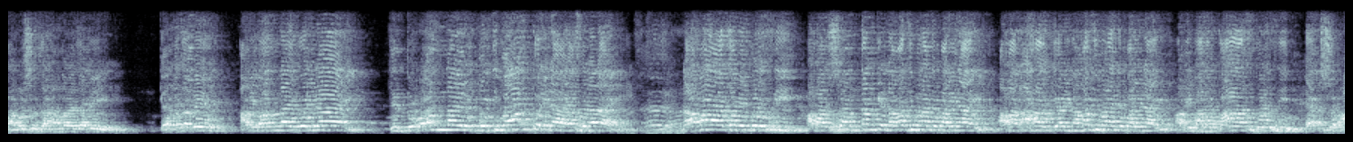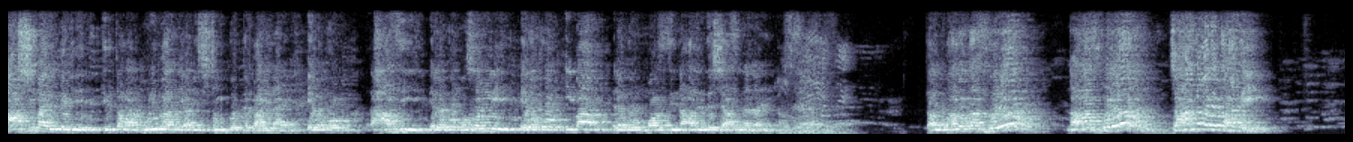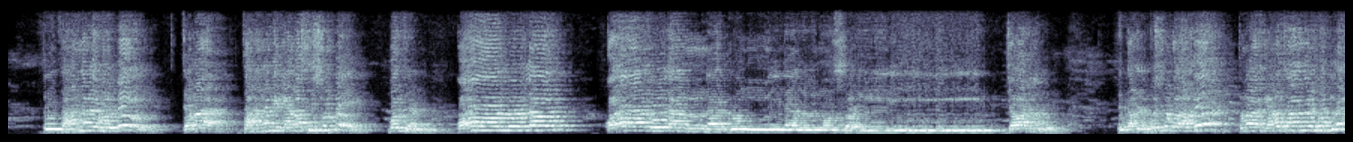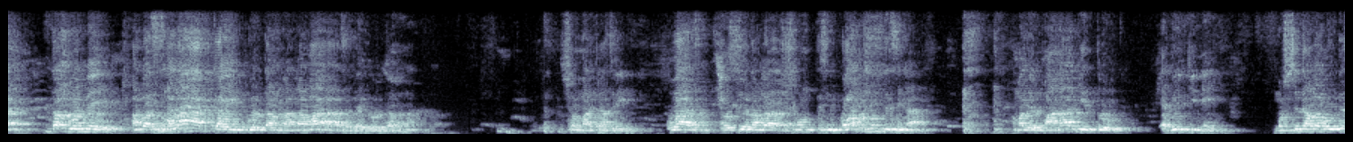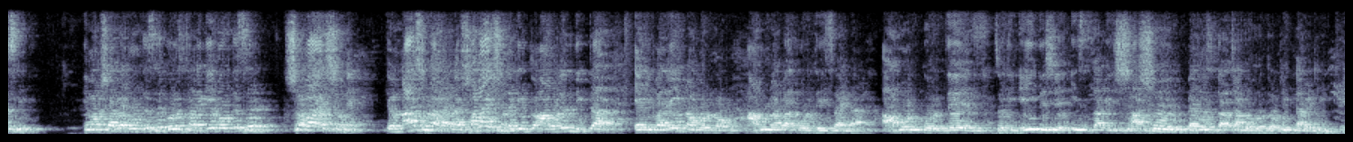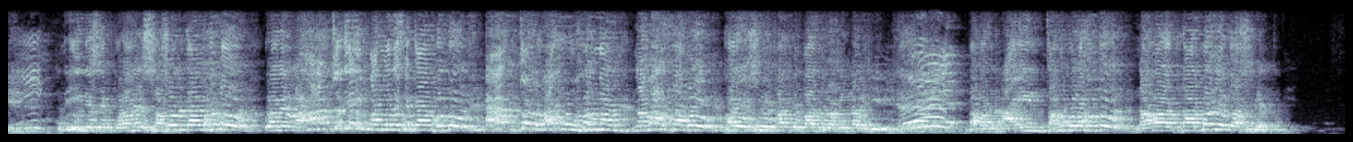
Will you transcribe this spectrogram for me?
মানুষ যাবে। কেন যাবে? আমি অন্যায় করি নাই কিন্তু অন্যায়ের প্রতিবাদ আমার আহার কি আমি নামাজি বানাইতে পারি নাই। আমি ভালো কাজ করেছি একশো আশি মাইল বেগে, কিন্তু আমার পরিবারকে আমি ঠিক করতে পারি নাই। এরকম হাসি এরকম মুসল্লি, এরকম ইমাম, এরকম মসজিদ আমাদের দেশে আসে না নাই? তাহলে ভালো কাজ করে, নামাজ পড়ে জাহান নামে যেতে হবে। তুই জাহান নামে বলবে, যারা জাহান নামে কেন আসিস শুনবে? বলছেন অলুলা المصلين জবাব হলো যে তাদের প্রশ্ন করা হবে তোমরা কেন জাহান নামে ঢুকলে তারা বলবে আমরা সালাত কায়েম করতাম না নামাজ আদায় করতাম না সম্মানিত হাজিরি ওয়াজ নসিহত আমরা শুনতেছি কম শুনতেছি না আমাদের মানার কিন্তু অ্যাবিলিটি নেই মসজিদে আমরা বলতেছি ইমাম সাহেবরা বলতেছে গোরস্থানে গিয়ে বলতেছে সবাই শোনে কেউ না শোনা হয় না সবাই শোনে কিন্তু আমলের দিকটা একেবারেই নগণ্য। আমল আমরা করতেই চাই না। আমল করতে যদি এই দেশে ইসলামী শাসন ব্যবস্থা চালু হতো ঠিক না বেঠিক? যদি এই দেশে কোরআনের শাসন কায়েম হতো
